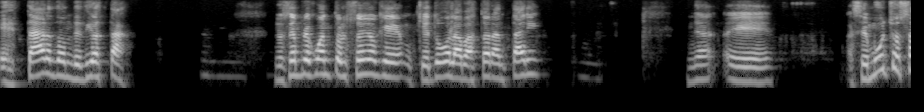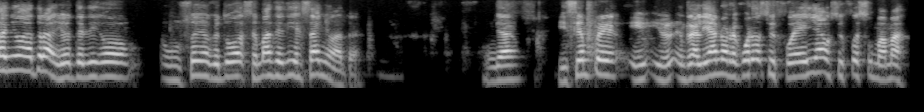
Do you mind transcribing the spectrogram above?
Estar donde Dios está. Yo siempre cuento el sueño que, tuvo la pastora Antari. Eh, hace muchos años atrás, yo te digo un sueño que tuvo hace más de 10 años atrás. ¿ya? Y siempre, y en realidad no recuerdo si fue ella o si fue su mamá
